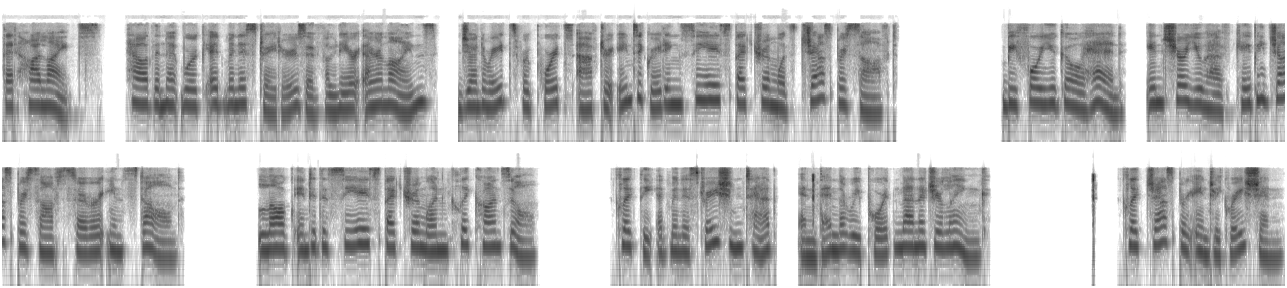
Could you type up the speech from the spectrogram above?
that highlights how the network administrators of Finnair Airlines generates reports after integrating CA Spectrum with Jaspersoft. Before you go ahead, ensure you have CABI Jaspersoft server installed. Log into the CA Spectrum one-click console. Click the Administration tab, and then the Report Manager link. Click Jasper Integration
